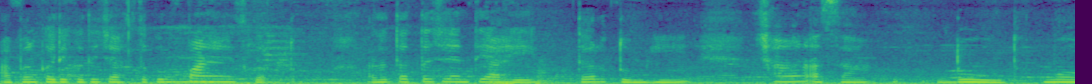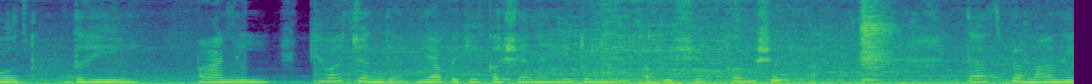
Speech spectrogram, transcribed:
आपण कधी कधी जास्त करून पाण्यानेच करतो. आता दत्त जयंती आहे. तर तुम्ही छान असा दूध मध दही पाणी किंवा चंदन यापैकी कशानेही तुम्ही अभिषेक करू शकता. त्याचप्रमाणे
